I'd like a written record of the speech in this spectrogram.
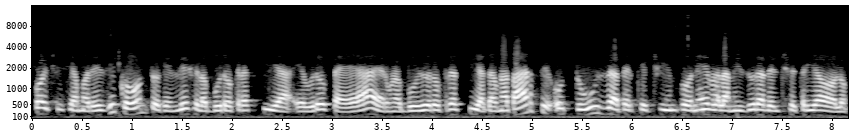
Poi ci siamo resi conto che invece la burocrazia europea era una burocrazia da una parte ottusa perché ci imponeva la misura del cetriolo,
